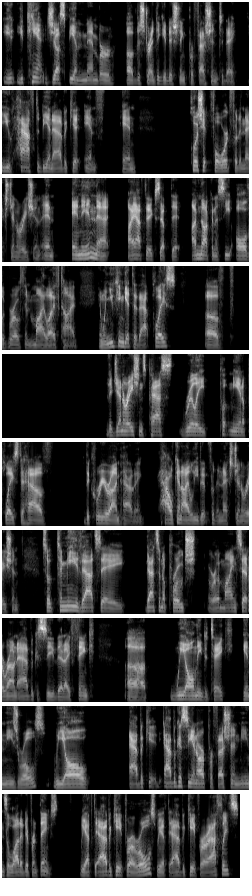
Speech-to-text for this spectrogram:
you you can't just be a member of the strength and conditioning profession today. You have to be an advocate and and push it forward for the next generation. And and in that I have to accept that I'm not going to see all the growth in my lifetime. And when you can get to that place of the generations past really put me in a place to have the career I'm having. How can I leave it for the next generation? So to me, that's a that's an approach or a mindset around advocacy that I think uh, we all need to take in these roles. We all advocate advocacy in our profession means a lot of different things. We have to advocate for our roles. We have to advocate for our athletes.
